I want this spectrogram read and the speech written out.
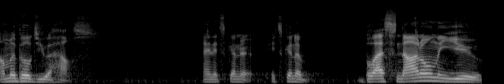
I'm going to build you a house and it's going to it's going to bless not only you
